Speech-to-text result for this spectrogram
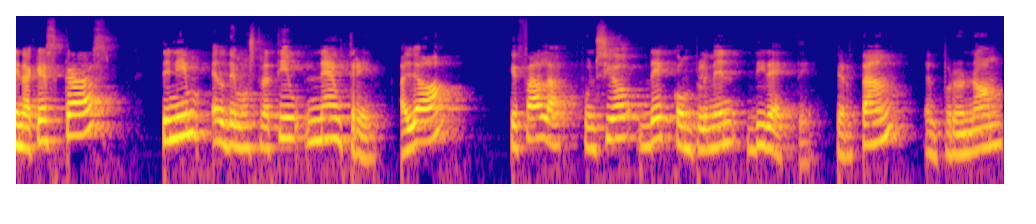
En aquest cas, Tenim el demostratiu neutre, allò que fa la funció de complement directe. Per tant, el pronom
